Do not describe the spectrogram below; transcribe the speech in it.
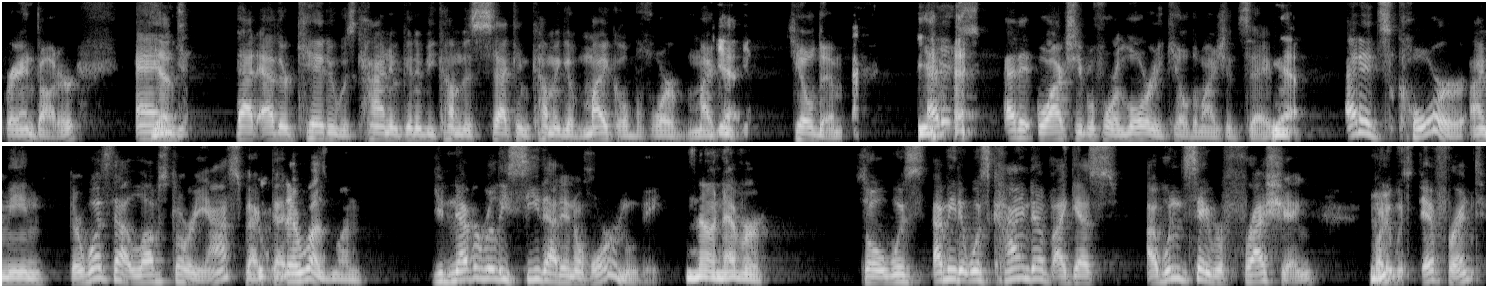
Granddaughter and that other kid who was kind of going to become the second coming of Michael before Michael Yeah. killed him. At Yeah. its, at it, well, actually, before Laurie killed him, I should say. Yeah. At its core, I mean, there was that love story aspect that There was one. you'd never really see that in a horror movie. No, never. So it was, I mean, it was kind of, I guess, I wouldn't say refreshing, but Mhm. it was different.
